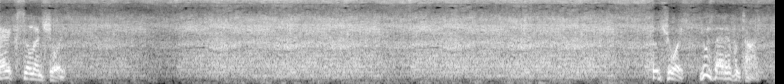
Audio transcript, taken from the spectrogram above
Excellent choice. Good choice. Use that every time.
